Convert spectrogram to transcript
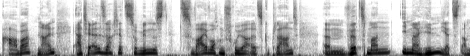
Aber nein, RTL sagt jetzt zumindest zwei Wochen früher als geplant, ähm, wird man immerhin jetzt am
